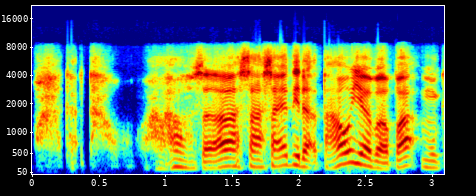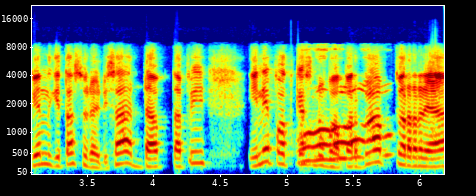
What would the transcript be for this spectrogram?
Wah, gak tahu. Wah, saya, saya, saya tidak tahu ya Bapak. Mungkin kita sudah disadap, tapi ini podcast no Oh. baper-baper ya.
